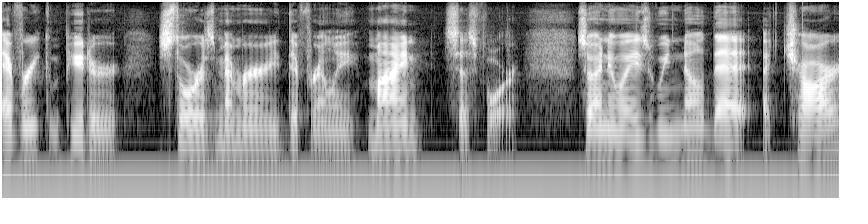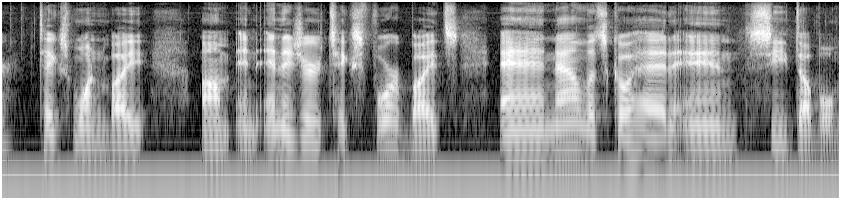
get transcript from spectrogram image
Every computer stores memory differently. Mine says 4. So anyways, we know that a char takes 1 byte, um, an integer takes 4 bytes, and now let's go ahead and see double.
